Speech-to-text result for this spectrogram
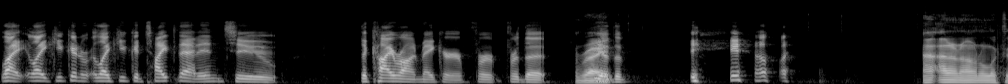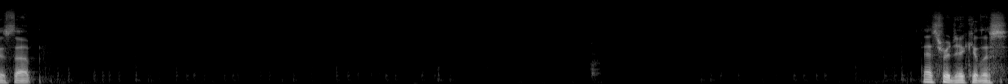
Like like you can like you could type that into the Chyron maker for for the right. you know, the you know like, I, I don't know. I'm gonna look this up. That's ridiculous.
